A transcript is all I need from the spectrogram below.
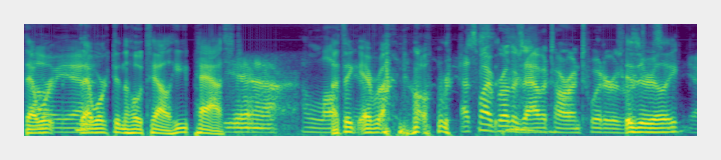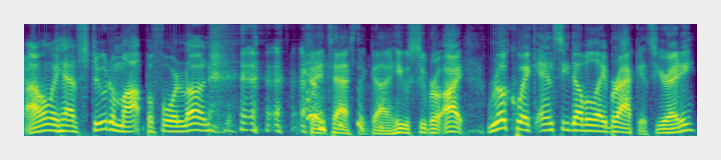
That Oh, worked yeah. that worked in the hotel. He passed. Yeah. I love I think him. every I know. That's my brother's avatar on Twitter. Is, Is it really? Yeah. I only have Studemop before lunch. Fantastic guy. He was super. All right, real quick NCAA brackets. You ready?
